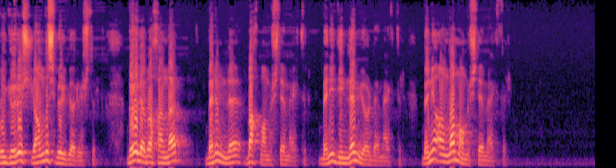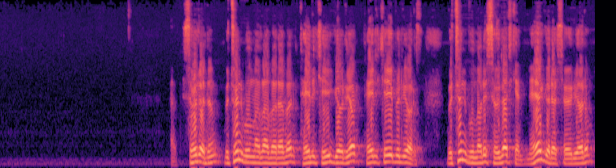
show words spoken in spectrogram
Bu görüş yanlış bir görüştür. Böyle bakanlar benimle bakmamış demektir. Beni dinlemiyor demektir. Beni anlamamış demektir. Evet, söyledim. Bütün bunlarla beraber tehlikeyi görüyor, tehlikeyi biliyoruz. Bütün bunları söylerken neye göre söylüyorum?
